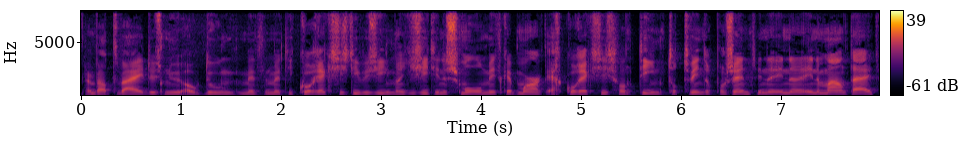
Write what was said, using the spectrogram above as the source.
en wat wij dus nu ook doen met, met die correcties die we zien. Want je ziet in de small midcap markt echt correcties van 10 tot 20 procent in, de, in, de, in een maand tijd.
